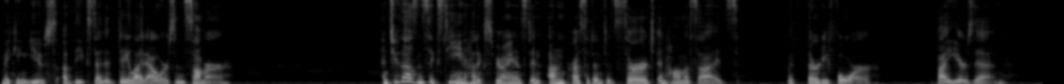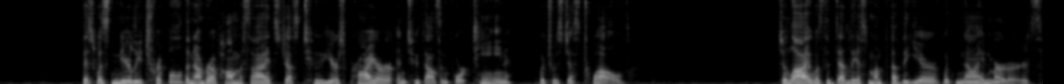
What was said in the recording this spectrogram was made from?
making use of the extended daylight hours in summer. And 2016 had experienced an unprecedented surge in homicides, with 34 by year's end. This was nearly triple the number of homicides just two years prior in 2014, which was just 12. July was the deadliest month of the year with nine murders.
